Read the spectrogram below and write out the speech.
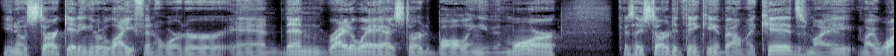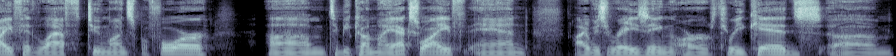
you know, start getting your life in order. And then right away, I started bawling even more because I started thinking about my kids. My my wife had left two months before um, to become my ex-wife, and I was raising our three kids. Um,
